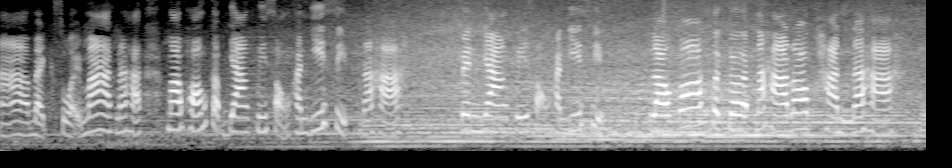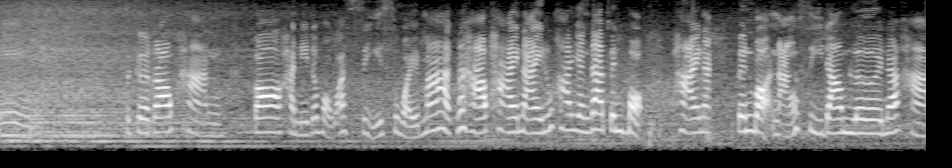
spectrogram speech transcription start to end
อ่าแม็กสวยมากนะคะ มาพร้อมกับยางปี 2020 นะคะ เป็นยางปี 2020 แล้วก็สเกิร์ตนะคะ รอบคันนะคะ เกิร์ตรอบคัน ก็คันนี้ต้องบอกว่าสีสวยมากนะคะ ภายในลูกค้ายังได้เป็นเบาะภายในเป็นเบาะหนังสีดำเลยนะคะ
